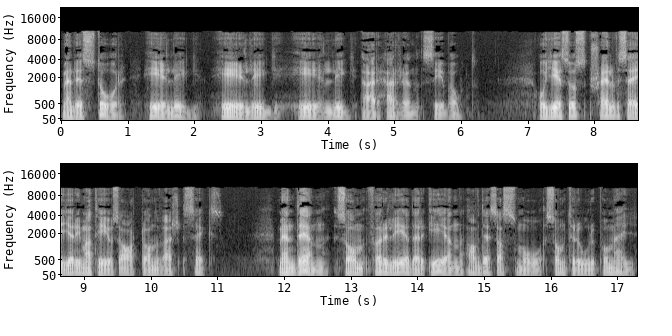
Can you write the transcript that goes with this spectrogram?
Men det står helig, helig, helig är Herren Sebaot. Och Jesus själv säger i Matteus 18, vers 6. Men den som förleder en av dessa små som tror på mig,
